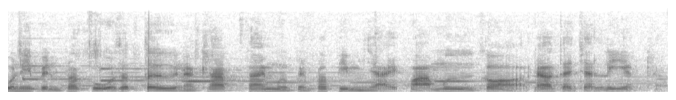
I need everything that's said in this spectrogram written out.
คู่นี้เป็นพระกูสตือนะครับซ้ายมือเป็นพระพิมพ์ใหญ่ขวามือก็แล้วแต่จะเรียกครับ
